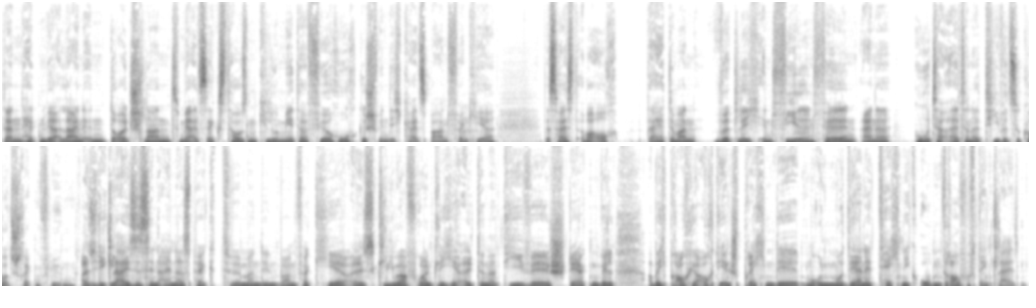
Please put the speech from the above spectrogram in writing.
dann hätten wir allein in Deutschland mehr als 6000 Kilometer für Hochgeschwindigkeitsbahnverkehr. Mhm. Das heißt aber auch, da hätte man wirklich in vielen Fällen eine gute Alternative zu Kurzstreckenflügen. Also die Gleise sind ein Aspekt, wenn man den Bahnverkehr als klimafreundliche Alternative stärken will. Aber ich brauche ja auch die entsprechende und moderne Technik obendrauf auf den Gleisen.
